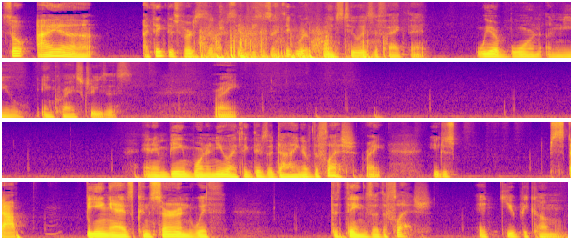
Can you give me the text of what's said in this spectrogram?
So I uh I think this verse is interesting because I think what it points to is the fact that we are born anew in Christ Jesus. Right? And in being born anew, I think there's a dying of the flesh, right? You just stop being as concerned with the things of the flesh. It you become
